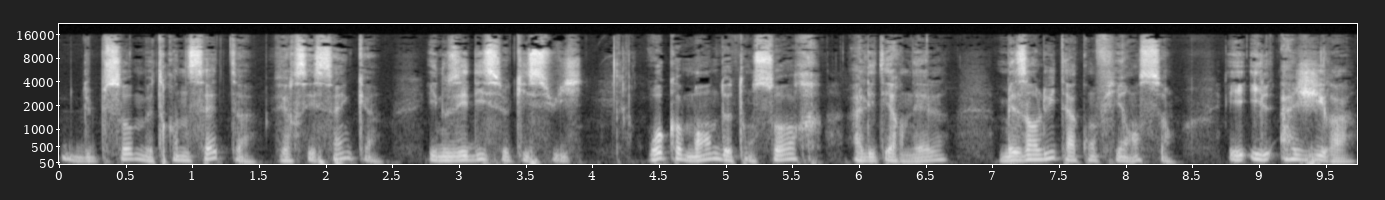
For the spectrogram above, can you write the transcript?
du psaume 37, verset 5, il nous est dit ce qui suit. Recommande ton sort à l'Éternel, mets en lui ta confiance, et il agira.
